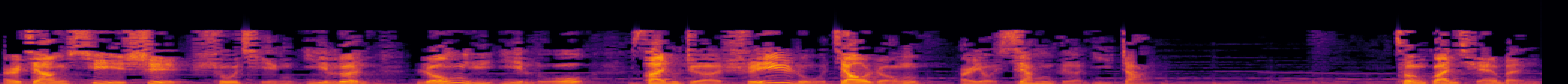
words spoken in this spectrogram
而将叙事、抒情、议论融于一炉，三者水乳交融而又相得益彰。纵观全文，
